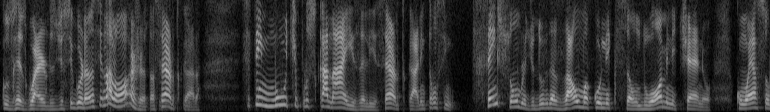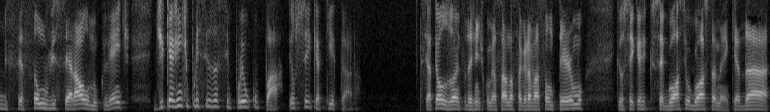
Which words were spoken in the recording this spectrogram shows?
com os resguardos de segurança e na loja, tá certo, sim. cara? Você tem múltiplos canais ali, certo, cara? Então, assim, sem sombra de dúvidas, há uma conexão do Omnichannel com essa obsessão visceral no cliente de que a gente precisa se preocupar. Eu sei que aqui, cara, você até usou antes da gente começar a nossa gravação um termo que eu sei que você gosta e eu gosto também, que é da,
